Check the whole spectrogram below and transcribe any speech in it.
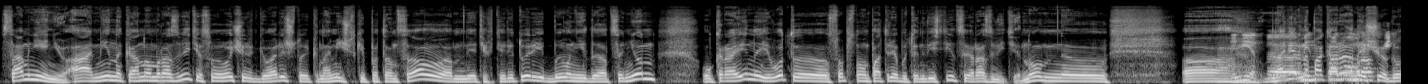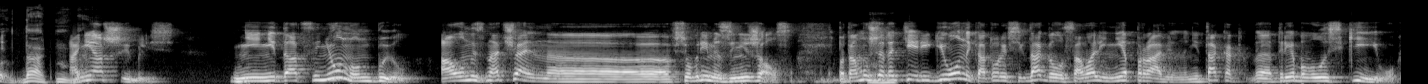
сомнению. А Минэкономразвития, в свою очередь, говорит, что экономический потенциал э, этих территорий был недооценен Украиной, и вот, э, собственно, он потребует инвестиций и развития. Но... Ну, э, Нет, наверное, пока рано еще... Да. Они ошиблись. Не недооценен он был, а он изначально э, все время занижался. Потому что это те регионы, которые всегда голосовали неправильно, не так, как э, требовалось Киеву.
